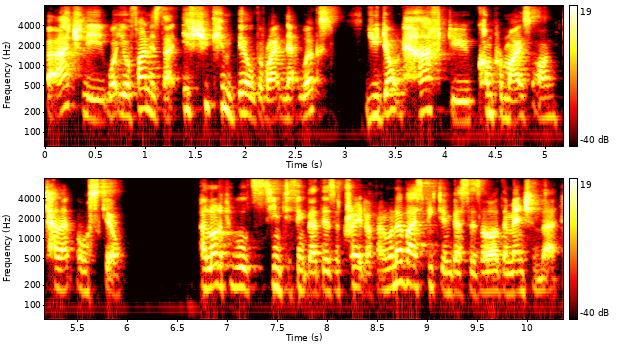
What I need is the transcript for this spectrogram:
But actually, what you'll find is that if you can build the right networks, you don't have to compromise on talent or skill. A lot of people seem to think that there's a trade off. And whenever I speak to investors, a lot of them mention that.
